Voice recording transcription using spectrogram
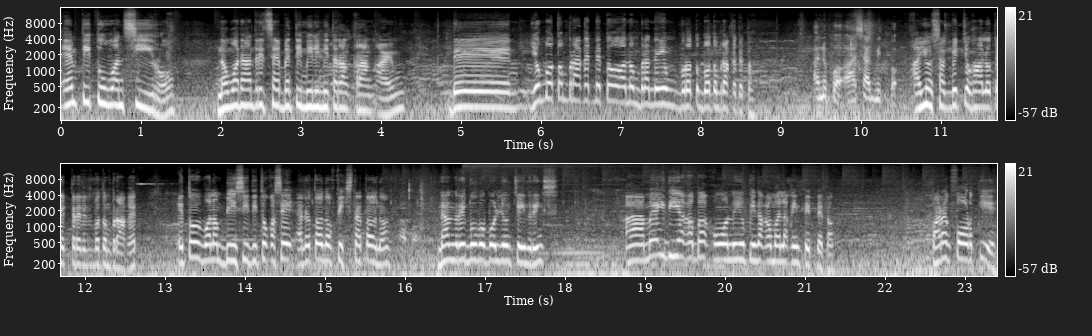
MT210 na 170 mm ang crank arm. Then yung bottom bracket nito anong brand na yung bottom bottom bracket nito? Ano po, ah, submit po. ayun sagbit yung Halotech threaded bottom bracket. Ito walang BC dito kasi ano to no fixed na to no? Non-removable yung chain rings. Ah may idea ka ba kung ano yung pinakamalaking tip nito? Parang 40 eh.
